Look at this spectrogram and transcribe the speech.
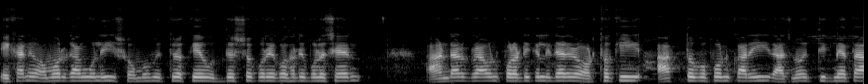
এখানে অমর গাঙ্গুলি, শম্ভু মিত্রকে উদ্দেশ্য করে কথাটি বলেছেন। আন্ডারগ্রাউন্ড পলিটিক্যাল লিডারের অর্থ কী? আত্মগোপনকারী, রাজনৈতিক নেতা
